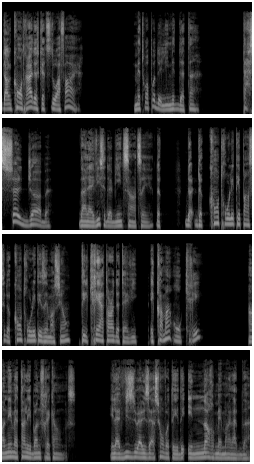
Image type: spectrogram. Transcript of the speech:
dans le contraire de ce que tu dois faire. Mets-toi pas de limite de temps. Ta seule job dans la vie, c'est de bien te sentir, de, contrôler tes pensées, de contrôler tes émotions. Tu es le créateur de ta vie. Et comment on crée? En émettant les bonnes fréquences. Et la visualisation va t'aider énormément là-dedans.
